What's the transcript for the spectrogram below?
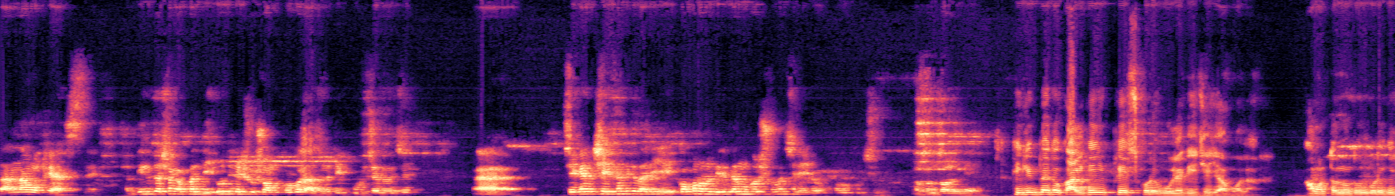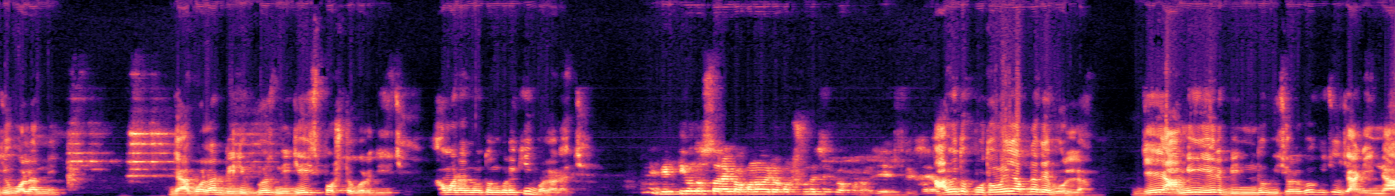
তার নাম উঠে আসছে। দিলীপের সঙ্গে আপনার দীর্ঘদিনের সুসম্পর্ক রাজনৈতিক পরিচয় রয়েছে। সেখানে সেইখান থেকে দাঁড়িয়ে কখনো দিলীপের মুখে শুনেছেন এরকম কোনো কিছু নতুন দল নিয়ে? দিলীপ দা তো কালকেই প্রেস করে বলে দিয়েছে যা বলার। আমার তো নতুন করে কিছু বলার নেই। যা বলার দিলীপ ঘোষ নিজেই স্পষ্ট করে দিয়েছে। আমার আর নতুন করে কি বলার আছে? ব্যক্তিগত স্তরে কখনো এরকম শুনেছেন কখনো যে আমি তো প্রথমেই আপনাকে বললাম যে আমি এর বিন্দু বিসর্গ কিছু জানি না।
